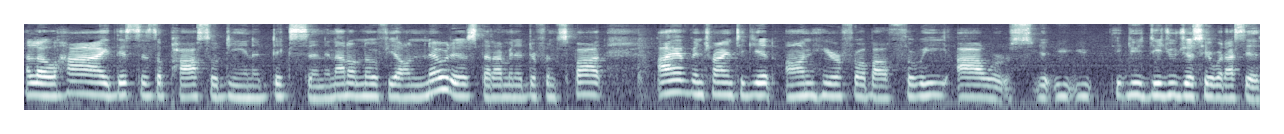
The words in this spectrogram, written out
Hello, hi, this is Apostle Deanna Dixon, and I don't know if y'all noticed that I'm in a different spot. I have been trying to get on here for about three hours. You, you, you, did you just hear what I said?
